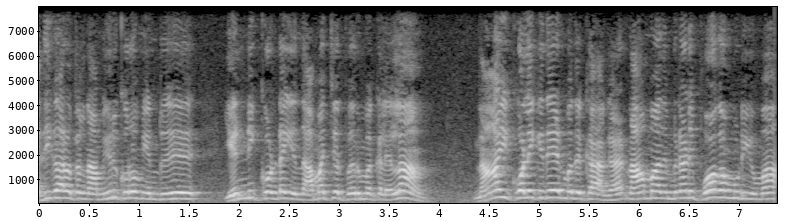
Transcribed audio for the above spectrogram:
அதிகாரத்தில் நாம் இருக்கிறோம் என்று எண்ணிக்கொண்ட இந்த அமைச்சர் பெருமக்கள் எல்லாம் நாய் குலைக்குதே என்பதற்காக நாம் அது முன்னாடி போக முடியுமா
